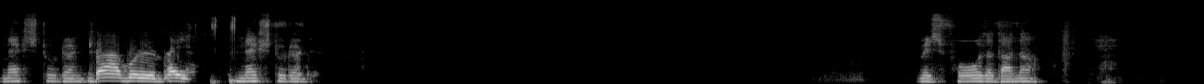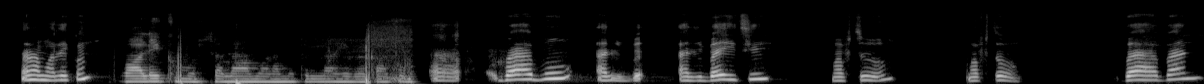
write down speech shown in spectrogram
Next student. باب البيت. Next student. Miss Foz Adana السلام عليكم. وعليكم السلام ورحمة الله وبركاته. آه، باب الب... البيت مفتوح مفتوح. بابا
